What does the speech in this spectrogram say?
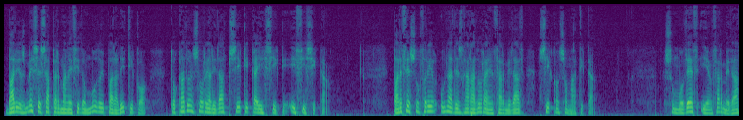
Varios meses ha permanecido mudo y paralítico tocado en su realidad psíquica y, física. Parece sufrir una desgarradora enfermedad psicosomática. Su mudez y enfermedad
